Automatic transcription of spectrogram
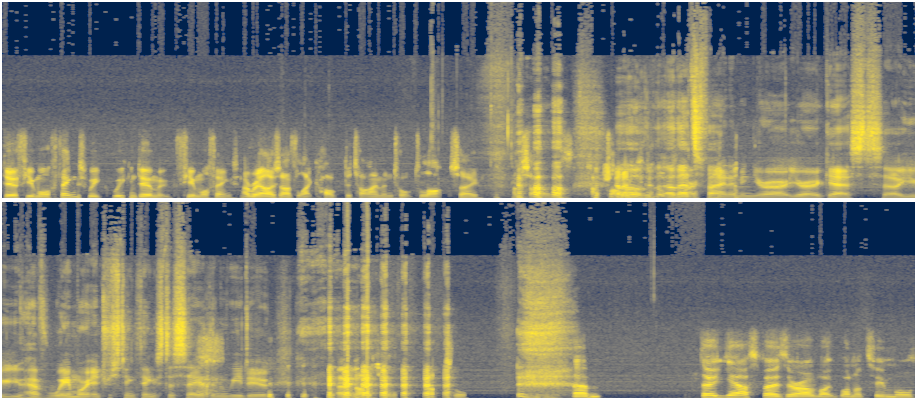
do a few more things, we we can do a few more things. I realise I've like hogged the time and talked a lot, so I'm sorry. oh, oh, that's fine. I mean, you're our you're our guest, so you, you have way more interesting things to say than we do. uh, not at all. Not at all. Um, so yeah, I suppose there are like one or two more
